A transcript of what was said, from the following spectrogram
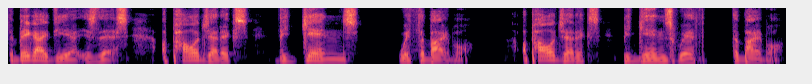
The big idea is this apologetics begins with the Bible. Apologetics begins with the Bible.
